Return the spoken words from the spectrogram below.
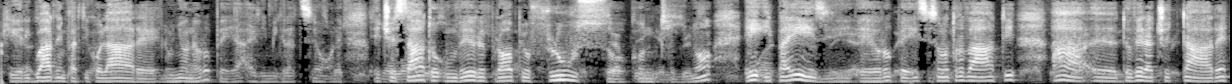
che riguarda in particolare l'Unione Europea è l'immigrazione e c'è stato un vero e proprio flusso continuo e i paesi europei si sono trovati a eh, dover accettare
